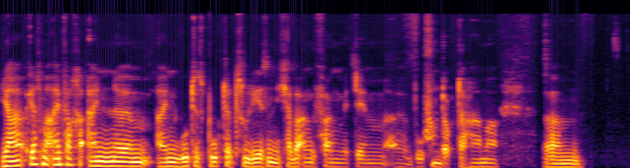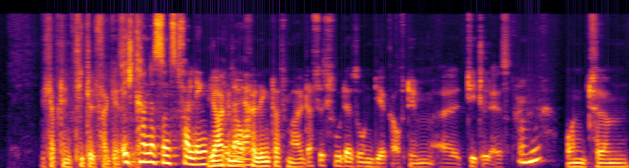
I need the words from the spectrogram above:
Ja, erstmal einfach ein, ähm, ein gutes Buch dazu lesen. Ich habe angefangen mit dem äh, Buch von Dr. Hamer. Ähm, ich habe den Titel vergessen. Ich kann das sonst verlinken. Ja, genau, hinterher. verlinkt das mal. Das ist, wo der Sohn Dirk auf dem äh, Titel ist. Mhm. Und ähm,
